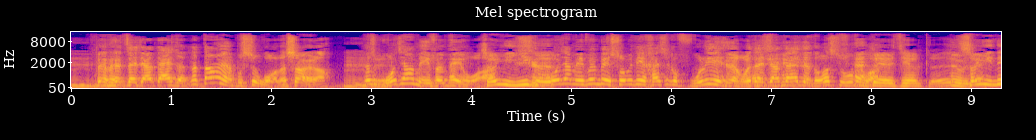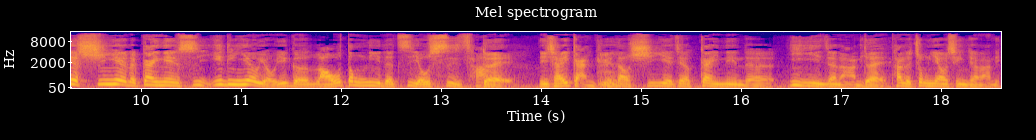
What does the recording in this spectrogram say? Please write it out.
嗯，对不对？在家待着，那当然不是我的事儿了，嗯，那是国家没分配我啊。所以一个国家没分配，说不定还是个福利呢。我在家待着多舒服啊！对，这个，所以那个失业的概念是一定要有一个劳动力的自由市场，对，你才感觉到失业这个概念的意义在哪里，对它的重要性在哪里。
